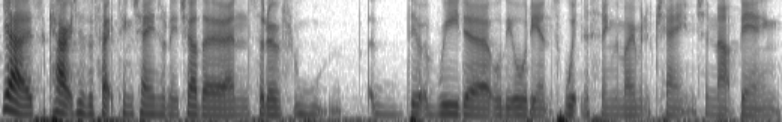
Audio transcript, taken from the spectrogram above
yeah it's characters affecting change on each other and sort of w- the reader or the audience witnessing the moment of change and that being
